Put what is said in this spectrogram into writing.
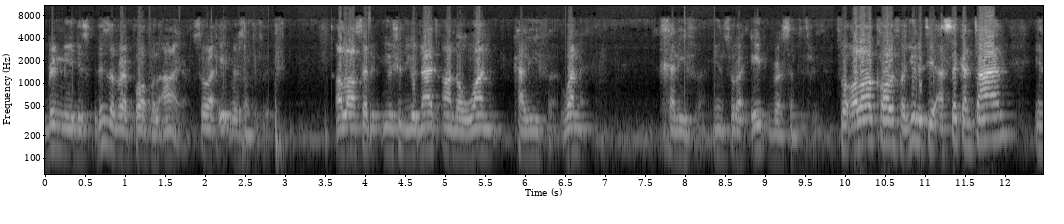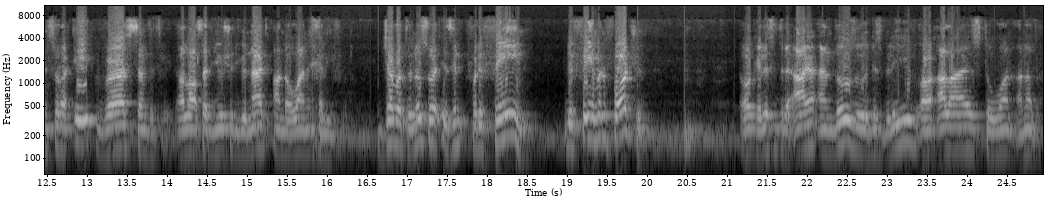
Bring me this, this is a very powerful ayah. Surah 8 verse 73. Allah said you should unite under one Khalifa, one Khalifa in Surah 8 verse 73. So Allah called for unity a second time in Surah 8 verse 73. Allah said you should unite under one Khalifa. Jabhat Nusra is in for the fame, the fame and fortune. Okay, listen to the ayah. And those who disbelieve are allies to one another.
